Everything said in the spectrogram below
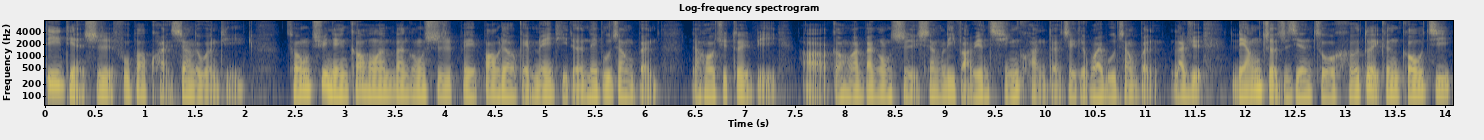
第一点是福报款项的问题，从去年高鸿安办公室被爆料给媒体的内部账本，然后去对比啊高鸿安办公室向立法院请款的这个外部账本，来去两者之间做核对跟勾稽，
